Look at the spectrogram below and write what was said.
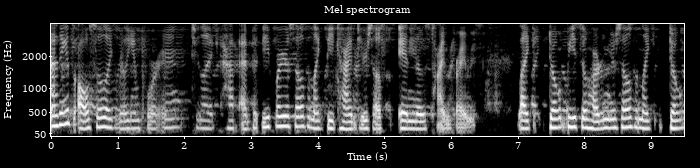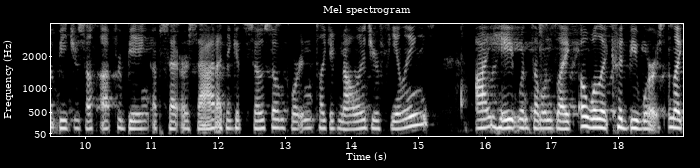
I think it's also like really important to like have empathy for yourself and like be kind to yourself in those time frames. Like don't be so hard on yourself and like don't beat yourself up for being upset or sad. I think it's so so important to like acknowledge your feelings. I hate when someone's like, "Oh, well it could be worse." And like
